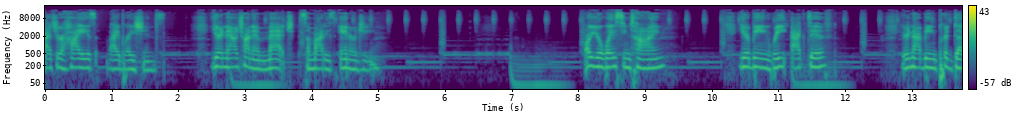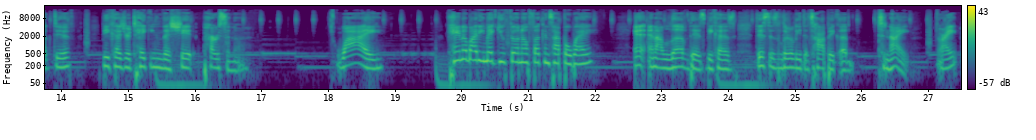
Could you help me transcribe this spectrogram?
at your highest vibrations. You're now trying to match somebody's energy. Or you're wasting time. You're being reactive. You're not being productive because you're taking the shit personal. Why? Can't nobody make you feel no fucking type of way? And, and I love this because this is literally the topic of tonight, right?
